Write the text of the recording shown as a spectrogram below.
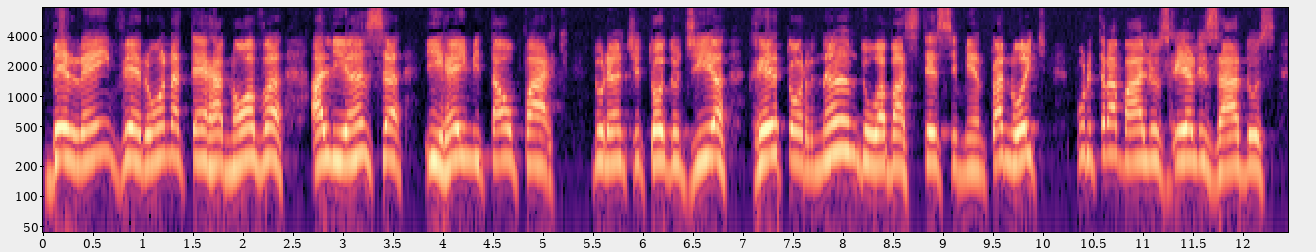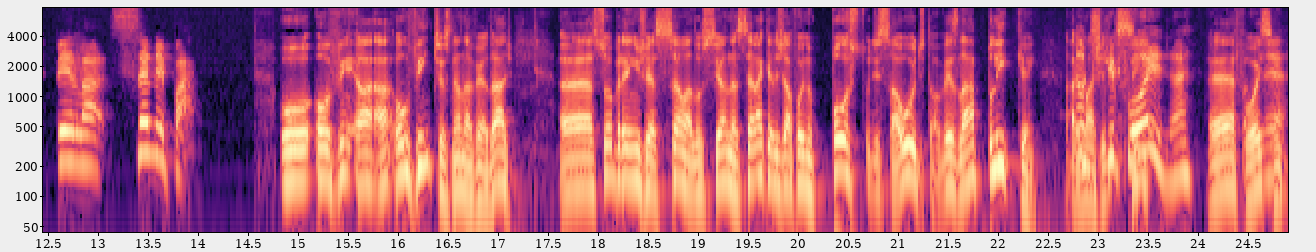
Belém, Verona, Terra Nova, Aliança e Reimital Park. Durante todo o dia, retornando o abastecimento à noite por trabalhos realizados pela Sanepar. O, ouvi, a, a, ouvintes, né, na verdade, uh, sobre a injeção, a Luciana, será que ele já foi no posto de saúde? Talvez lá apliquem. Ah, Não, que, que foi, né? É, foi sim. É,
